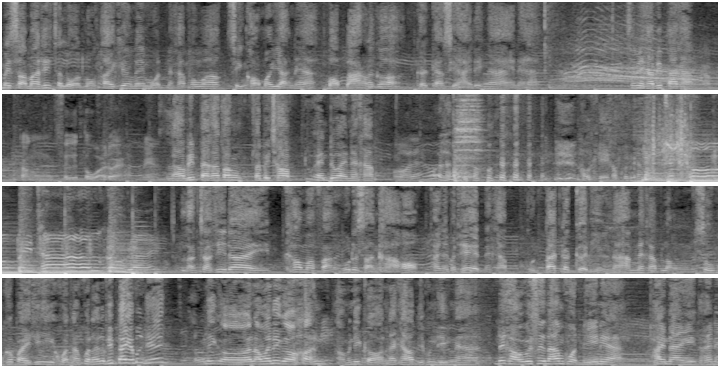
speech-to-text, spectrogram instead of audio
ไม่สามารถที่จะโหลดลงใต้เครื่องได้หมดนะครับเพราะว่าสิ่งของบางอย่างเนี่ยบอบบางแล้วก็เกิดการเสียหายได้ง่ายนะฮะใช่ไหมครับพี่แป๊ะครับ ครับ ต้องซื้อตั๋วด้วยครับเนี่ยแล้วพี่แป๊ะก็ต้องรับผิดชอบด้วยด้วยนะครับ พอแล้วแล้ว โอเคขอบคุณครับ จะโทรไปถามอะไร หลังจากที่ได้เข้ามาฝั่งผู้โดยสารขาออกภายในประเทศนะครับ คุณแป๊กก็เกิดหิวน้ำนะครับ ลองซูมเข้าไปที่ขวดน้ำขวดนั้นพี่แป๊กอย่าเพิ่งทิ้งเอามานี่ก่อนเอามานี่ก่อนเอามานี่ก่อนนะครับอย่าเพิ่งทิ้งนะฮะได้ข่าวว่าไปซื้อน้ำขวดนี้เนี่ยภายในภายใน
